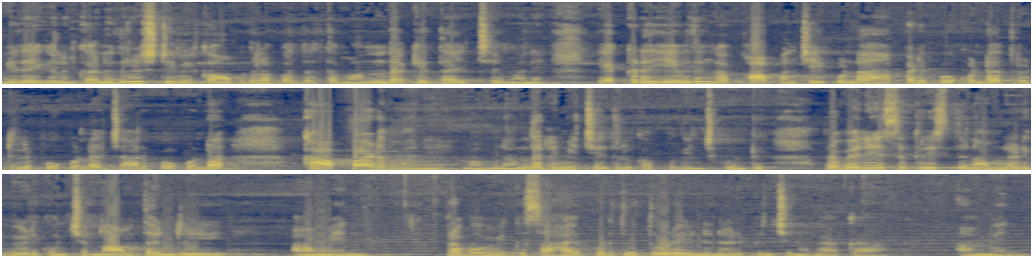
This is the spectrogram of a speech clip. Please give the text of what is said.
మీ దగ్గర కనుదృష్టి మీ కాపుదల భద్రత అందరికీ దయచేయమని. ఎక్కడ ఏ విధంగా పాపం చేయకుండా పడిపోకుండా త్రొటిల్లిపోకుండా జారిపోకుండా కాపాడమని మమ్మల్ని అందరినీ మీ చేతులకు అప్పగించుకుంటూ ప్రభనేసుక్రీస్తు నామలు అడిగి వేడుకొంచున్నాం తండ్రి. ఆమెన్. ప్రభు మీకు సహాయపడుతూ తోడయండి నడిపించునుగాక. ఆమెన్.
